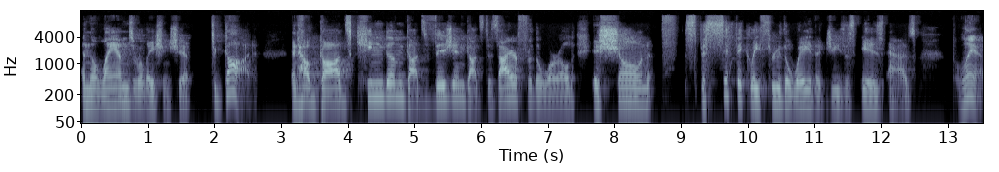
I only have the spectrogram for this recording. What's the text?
and the Lamb's relationship to God. And how God's kingdom, God's vision, God's desire for the world is shown specifically through the way that Jesus is as the Lamb.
